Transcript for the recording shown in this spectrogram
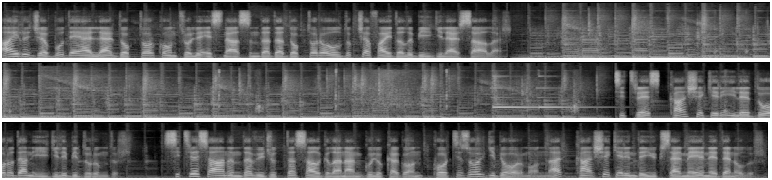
Ayrıca bu değerler doktor kontrolü esnasında da doktora oldukça faydalı bilgiler sağlar. Stres, kan şekeri ile doğrudan ilgili bir durumdur. Stres anında vücutta salgılanan glukagon, kortizol gibi hormonlar, kan şekerinde yükselmeye neden olur.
